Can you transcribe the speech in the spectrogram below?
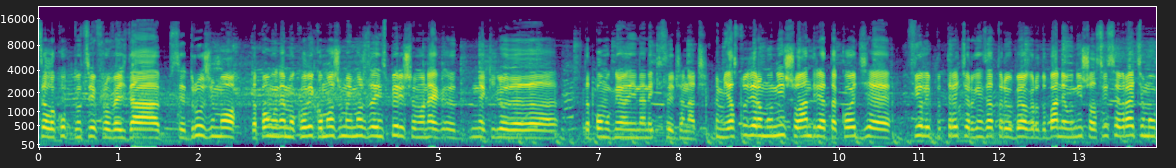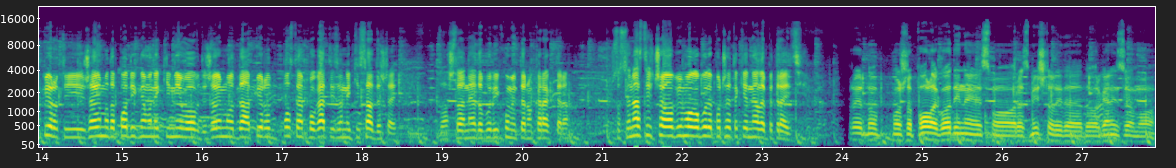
celokupnu cifru, već da se družimo, da pomognemo koliko možemo i možda da inspirišemo ne, neki ljude da, da pomognu oni na neki sličan način. Ja studiram u Nišu, Andrija takođe, Filip, treći organizator je u Beogradu, Bane u Nišu, ali svi se vraćamo u Pirot i želimo da podignemo neki nivo ovde, želimo da Pirot postane bogati za neki sadržaj. Zašto ne da bude i humanitarnog karaktera? Što se nas tiče, ovo bi mogao bude početak jedne lepe tradicije. Pre jedno možda pola godine smo razmišljali da, da organizujemo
